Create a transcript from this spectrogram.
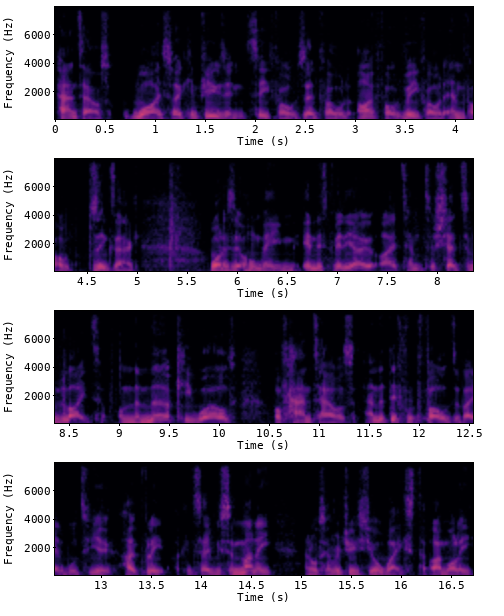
Hand towels. Why so confusing? C fold, Z fold, I fold, V fold, M fold, zigzag. What does it all mean? In this video, I attempt to shed some light on the murky world of hand towels and the different folds available to you. Hopefully, I can save you some money and also reduce your waste. I'm Ollie,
